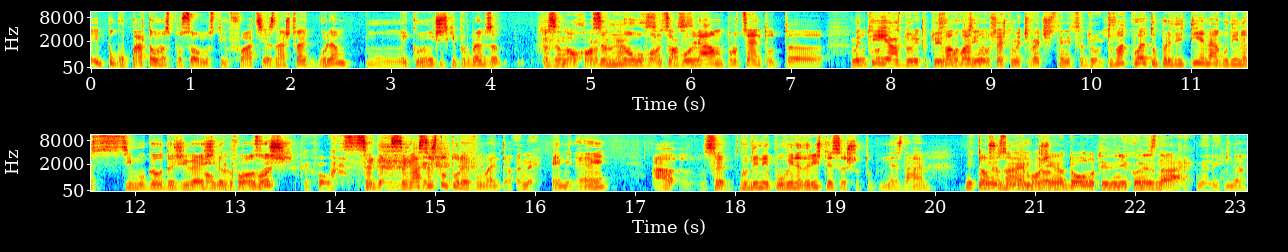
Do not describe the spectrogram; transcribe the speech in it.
и покупателна способност, инфлация, знаеш, това е голям економически проблем за, За много хора. за така? много хора, за голям процент от. Ме от ти и аз дори като идвам в Това, магазина, което- усещаме, че вече стените са други. Това, което преди ти една година си могъл да живееш О, и да го ползваш, говориш? Какво сега, сега същото ли е в момента? А, не. Еми не. А след година и половина дали ще е същото? Не знаем. Никой не знае, заради може то- и надолу да отиде, никой не знае. Нали? Да.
